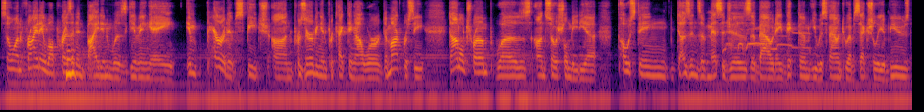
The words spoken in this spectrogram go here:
So on Friday, while President Biden was giving a imperative speech on preserving and protecting our democracy, Donald Trump was on social media posting dozens of messages about a victim he was found to have sexually abused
